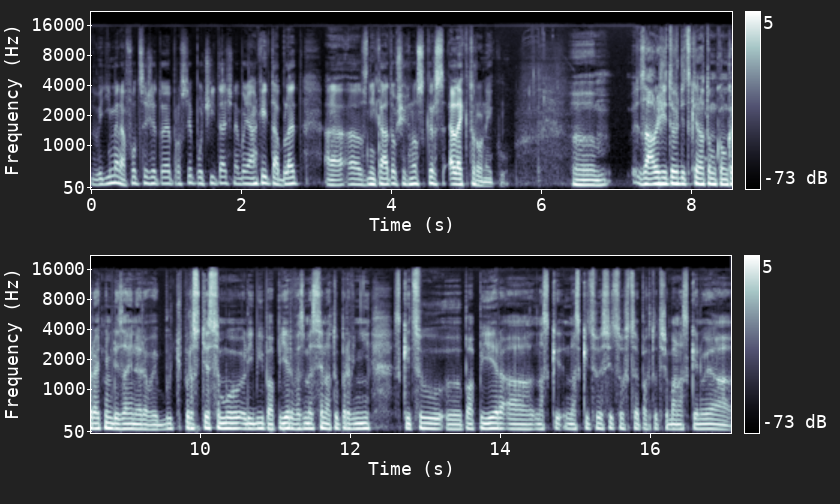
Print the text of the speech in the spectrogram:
vidíme na fotce, že to je prostě počítač nebo nějaký tablet a, a vzniká to všechno skrz elektroniku. Um, záleží to vždycky na tom konkrétním designerovi. Buď prostě se mu líbí papír, vezme si na tu první skicu uh, papír a naskicuje si, co chce, pak to třeba naskenuje a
